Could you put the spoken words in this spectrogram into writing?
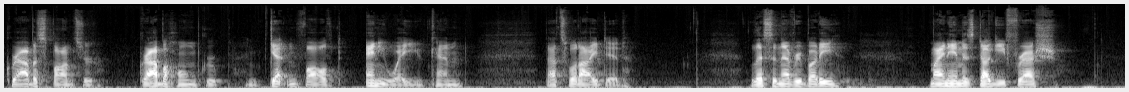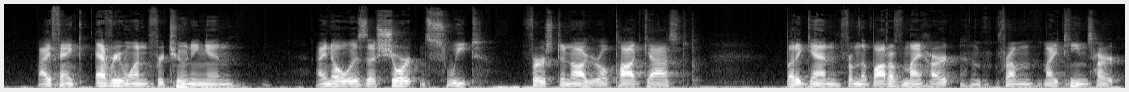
grab a sponsor, grab a home group, and get involved any way you can. That's what I did. Listen, everybody, my name is Dougie Fresh. I thank everyone for tuning in. I know it was a short and sweet first inaugural podcast, but again, from the bottom of my heart and from my team's heart,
